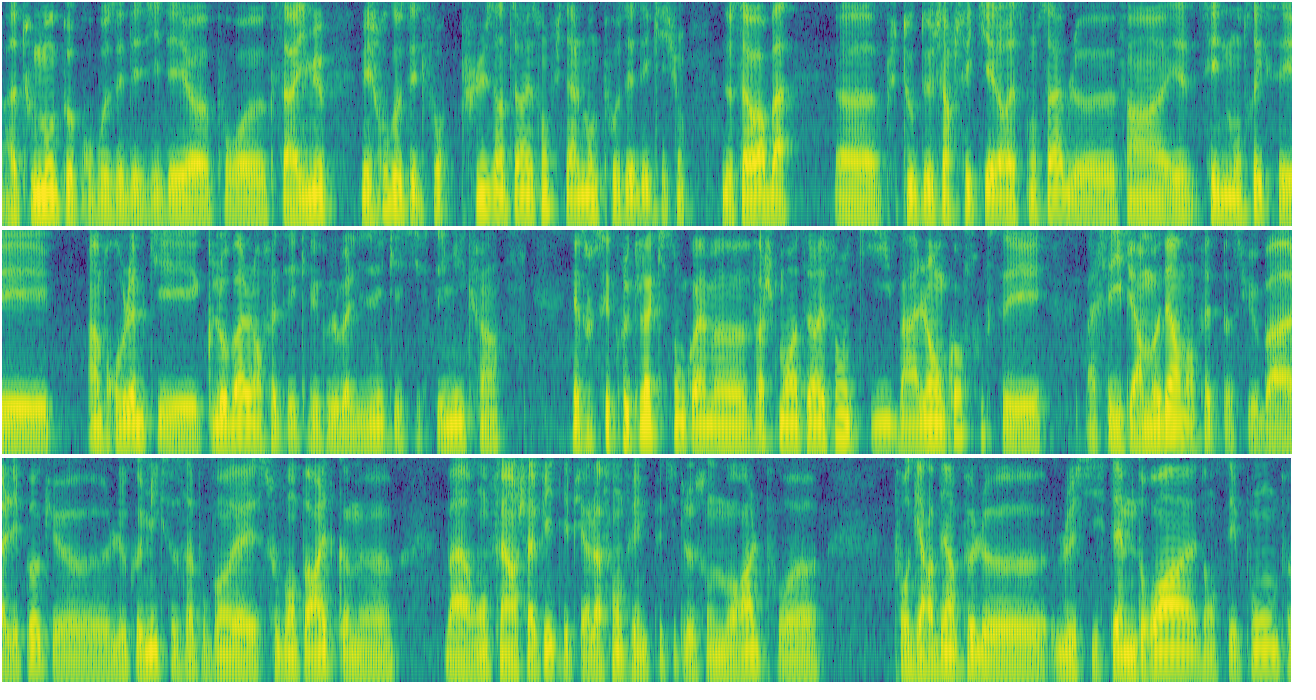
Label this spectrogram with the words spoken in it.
bah, tout le monde peut proposer des idées euh, pour euh, que ça aille mieux. Mais je trouve que c'est toujours plus intéressant finalement de poser des questions, de savoir bah euh, plutôt que de chercher qui est le responsable, enfin essayer de montrer que c'est un problème qui est global en fait et qui est globalisé, qui est systémique. Enfin, il y a tous ces trucs là qui sont quand même vachement intéressants et qui, bah là encore, je trouve c'est bah, c'est hyper moderne en fait parce que bah, à l'époque le comics ça pouvait souvent paraître comme bah, on fait un chapitre et puis à la fin on fait une petite leçon de morale pour pour garder un peu le, système droit dans ses pompes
